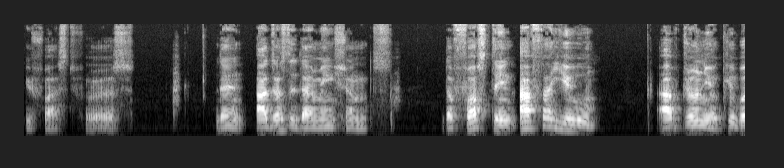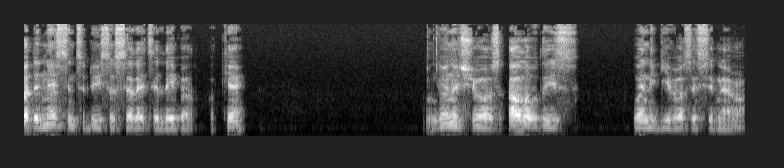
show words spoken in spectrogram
be fast for us then adjust the dimensions the first thing after you have drawn your cuboid the next thing to do is to select a label okay I'm going to show us all of this when they give us a scenario.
